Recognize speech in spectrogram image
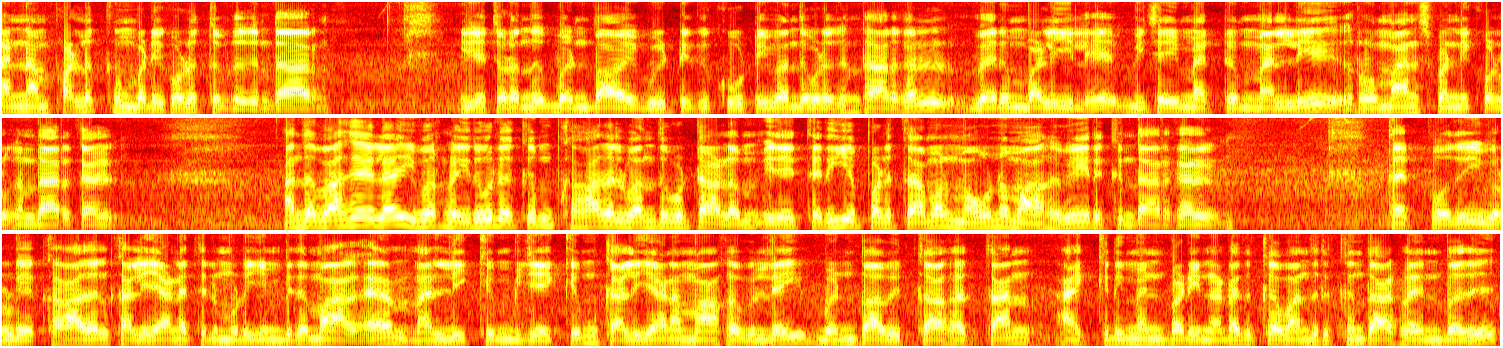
கண்ணம் பழுக்கும்படி கொடுத்து விடுகின்றார். இதைத் தொடர்ந்து வெண்பாவை வீட்டுக்கு கூட்டி வந்து விடுகின்றார்கள். வெறும் வழியிலே விஜய் மற்றும் மல்லி ரொமான்ஸ் பண்ணி கொள்கின்றார்கள். அந்த வகையில் இவர்கள் இருவருக்கும் காதல் வந்துவிட்டாலும் இதை தெரியப்படுத்தாமல் மௌனமாகவே இருக்கின்றார்கள். தற்போது இவருடைய காதல் கல்யாணத்தில் முடியும் விதமாக மல்லிக்கும் விஜய்க்கும் கல்யாணமாகவில்லை. வெண்பாவிற்காகத்தான் அக்ரிமெண்ட் படி நடக்க வந்திருக்கின்றார்கள் என்பது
